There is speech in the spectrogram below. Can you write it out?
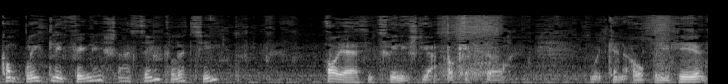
completely finished, I think. Let's see. Oh yes, it's finished. Yeah. Okay, so we can open it here.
